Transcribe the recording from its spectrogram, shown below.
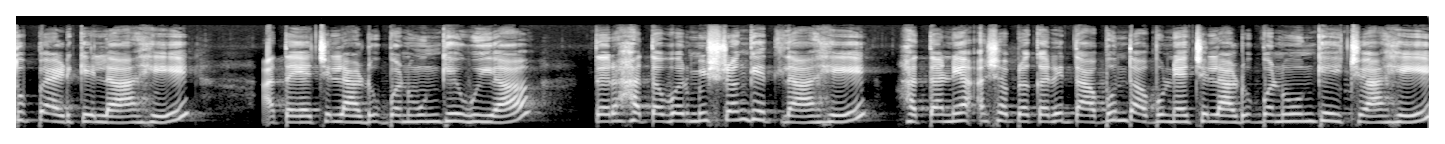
तूप ॲड केलं आहे. आता याचे लाडू बनवून घेऊया. तर हातावर मिश्रण घेतलं आहे. हाताने अशा प्रकारे दाबून दाबून याचे लाडू बनवून घ्यायचे आहे.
